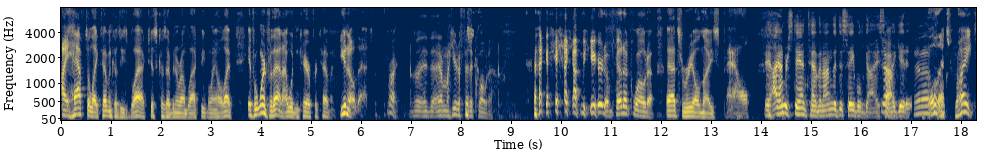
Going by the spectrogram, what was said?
I have to like Tevin because he's black, just because I've been around black people my whole life. If it weren't for that, I wouldn't care for Tevin. You know that. Right. Uh, I'm here to fit a quota. I'm here to fit a quota. That's real nice, pal. Yeah, I understand, Tevin. I'm the disabled guy, so Yeah. I get it. Oh, that's right.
